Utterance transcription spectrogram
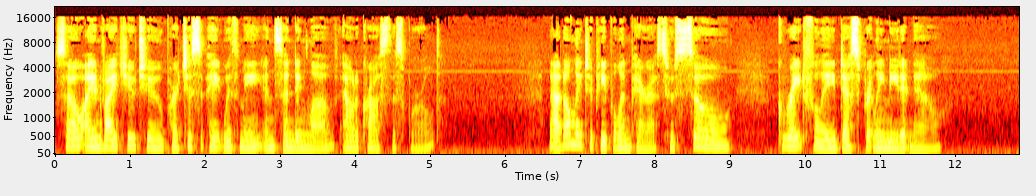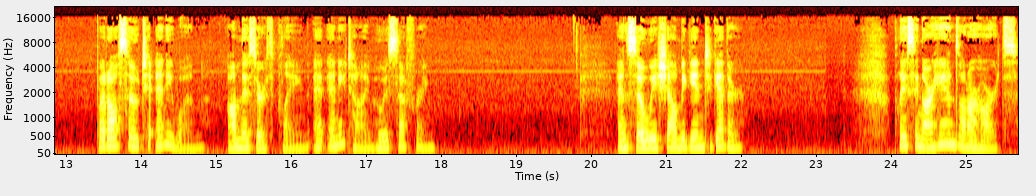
So I invite you to participate with me in sending love out across this world not only to people in Paris who so gratefully, desperately need it now, but also to anyone on this earth plane at any time who is suffering. And so we shall begin together, placing our hands on our hearts,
